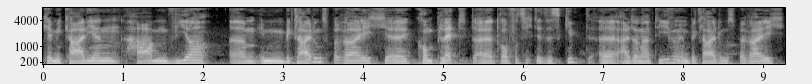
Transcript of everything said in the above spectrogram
Chemikalien haben wir ähm, im Bekleidungsbereich äh, komplett äh, darauf verzichtet. Es gibt äh, Alternativen im Bekleidungsbereich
